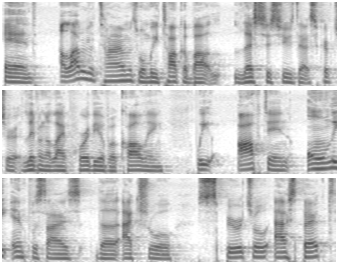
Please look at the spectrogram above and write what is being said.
And a lot of the times when we talk about, let's just use that scripture, living a life worthy of a calling, we often only emphasize the actual spiritual aspect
